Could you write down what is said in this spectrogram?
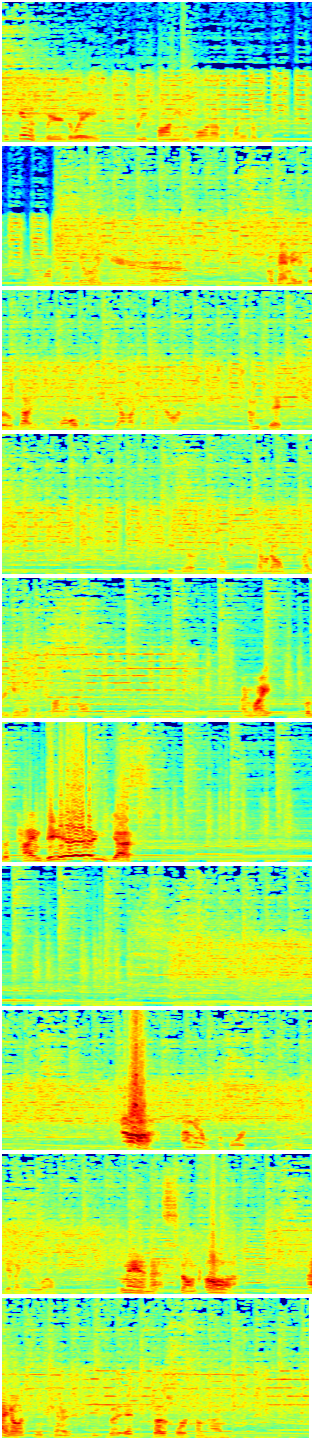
This game is weird the way respawning and blowing up and whatever, but I better watch what I'm doing here. Okay, I made it through without hitting the walls, but let's see how much that's gonna cost. I'm sick. Keep this, so, you know, never know. Might regain that good spot after all. I might. For the time being, yes. Ugh! I'm gonna abort if I can do well. Man, that stunk. Oh! I know it seems kind of cheap, but it does work sometimes.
